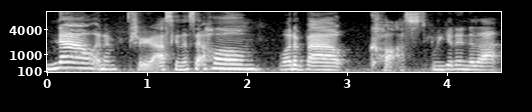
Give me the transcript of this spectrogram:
Now, and I'm sure you're asking this at home, what about cost? Can we get into that?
